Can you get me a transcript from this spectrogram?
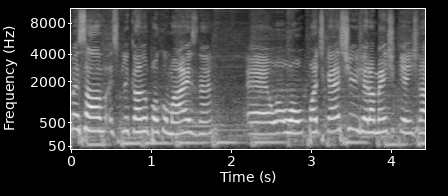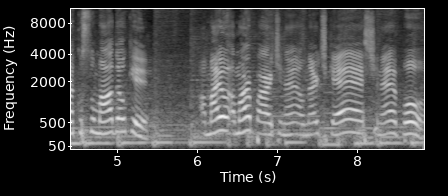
Vamos começar explicando um pouco mais, né? É, o, o podcast, geralmente, que a gente está acostumado é o quê? A maior, a maior parte, né? O Nerdcast, né? Pô,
